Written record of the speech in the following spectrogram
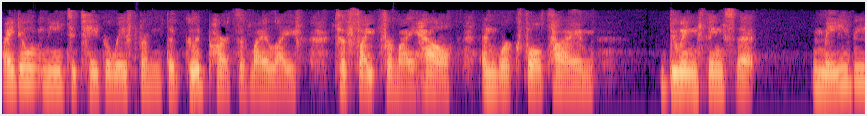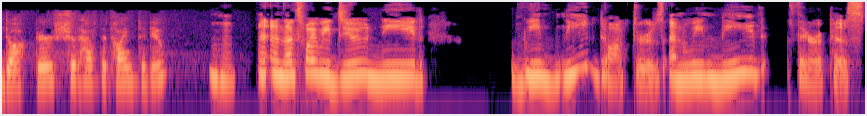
I don't need to take away from the good parts of my life to fight for my health and work full time doing things that maybe doctors should have the time to do. Mm-hmm. And that's why we do need we need doctors and we need therapists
